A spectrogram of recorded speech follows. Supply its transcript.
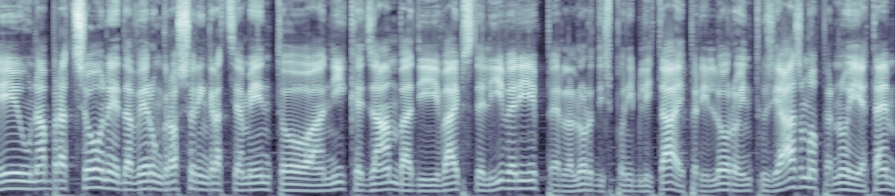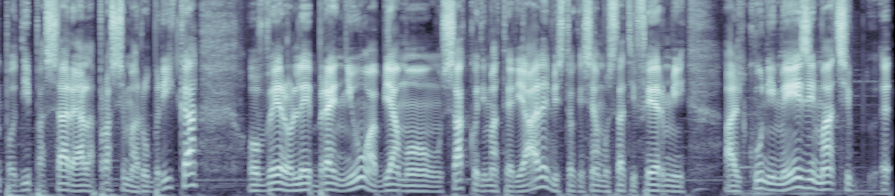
E un abbraccione, davvero un grosso ringraziamento a Nick e Giamba di Vibes Delivery per la loro disponibilità e per il loro entusiasmo. Per noi è tempo di passare alla prossima rubrica, ovvero le brand new. Abbiamo un sacco di materiale, visto che siamo stati fermi alcuni mesi, ma ci eh,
